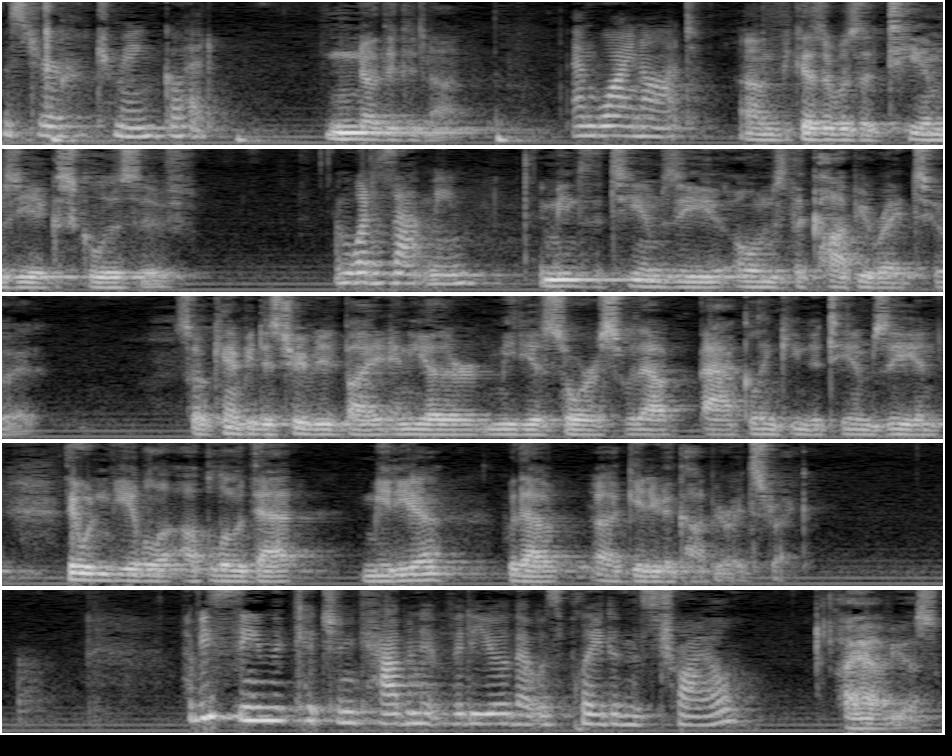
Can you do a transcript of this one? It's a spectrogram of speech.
Mr. Tremaine, go ahead. No, they did not. And why not? Um, because it was a TMZ exclusive. And what does that mean? It means the TMZ owns the copyright to it. So it can't be distributed by any other media source without backlinking to TMZ, and they wouldn't be able to upload that media without uh, getting a copyright strike. Have you seen the kitchen cabinet video that was played in this trial? I have, yes.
